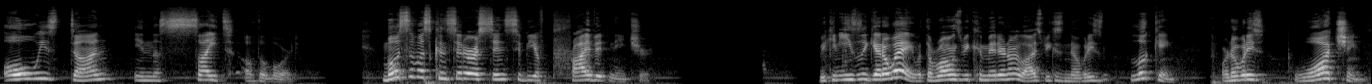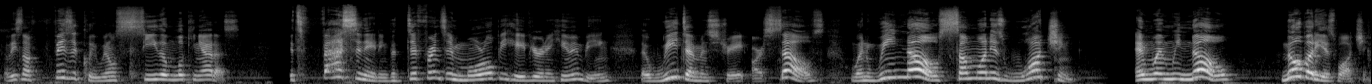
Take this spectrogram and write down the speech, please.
always done in the sight of the Lord. Most of us consider our sins to be of private nature. We can easily get away with the wrongs we commit in our lives because nobody's looking or nobody's watching, at least not physically. We don't see them looking at us. It's fascinating the difference in moral behavior in a human being that we demonstrate ourselves when we know someone is watching and when we know nobody is watching.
